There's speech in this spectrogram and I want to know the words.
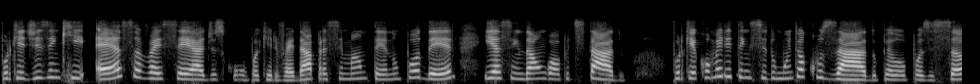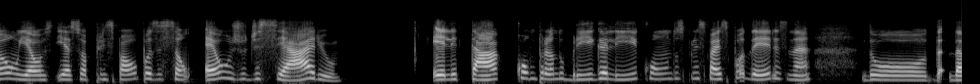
porque dizem que essa vai ser a desculpa que ele vai dar para se manter no poder e assim dar um golpe de Estado. Porque, como ele tem sido muito acusado pela oposição e a, e a sua principal oposição é o judiciário, ele está comprando briga ali com um dos principais poderes né, do, da,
